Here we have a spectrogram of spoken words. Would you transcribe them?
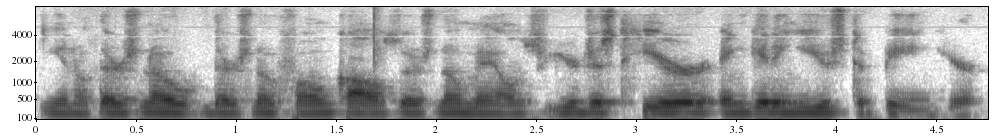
you know there's no there's no phone calls there's no mails. You're just here and getting used to being here.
